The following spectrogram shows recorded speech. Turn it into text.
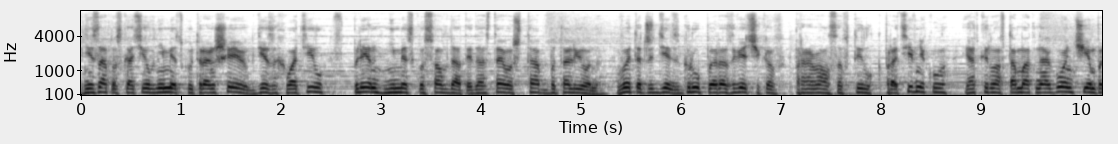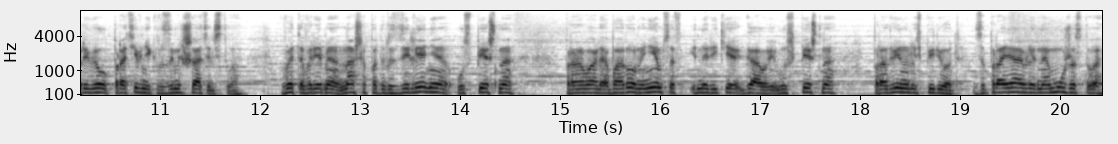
Внезапно скатил в немецкую траншею, где захватил в плен немецкого солдата и доставил штаб батальона. В этот же день с группой разведчиков прорвался в тыл к противнику и открыл автоматный огонь, чем привел противника в замешательство. В это время наше подразделение успешно прорвали оборону немцев и на реке Гауи успешно продвинулись вперед. За проявленное мужество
